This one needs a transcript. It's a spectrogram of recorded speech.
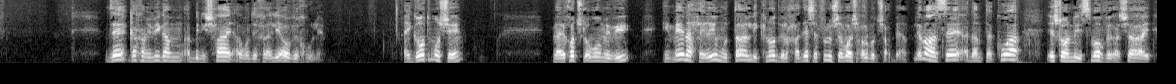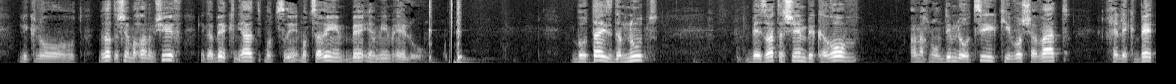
זה ככה מביא גם הבן איש הרב מרדכי אליהו וכולי. האגרות משה והליכות שלמה מביא, אם אין אחרים מותר לקנות ולחדש אפילו שבוע שחל בו תשעה באב. למעשה, אדם תקוע, יש לו על מי לסמוך ורשאי לקנות. בעזרת השם מחר נמשיך לגבי קניית מוצרים, מוצרים בימים אלו. באותה הזדמנות, בעזרת השם בקרוב, אנחנו עומדים להוציא כי יבוא שבת, חלק ב',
